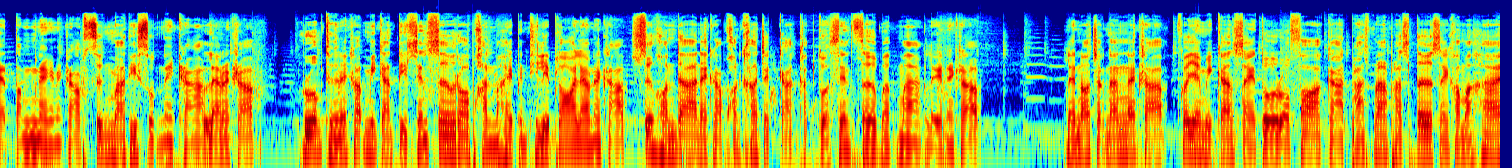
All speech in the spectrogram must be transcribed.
8 ตำแหน่งนะครับซึ่งมากที่สุดในคลาสแล้วนะครับ รวมถึงนะครับมีการติดเซ็นเซอร์รอบคันมาให้เป็นที่เรียบร้อยแล้วนะครับ ซึ่ง Honda นะครับค่อนข้างจะกักกับตัวเซ็นเซอร์มากๆเลยนะครับและนอกจากนั้นนะครับก็ยังมีการใส่ตัวโรฟออากาศ Plasma Plaster ใส่เข้ามาให้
